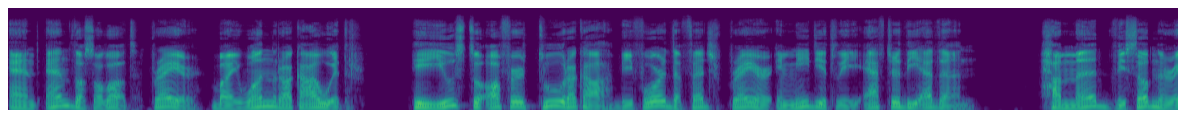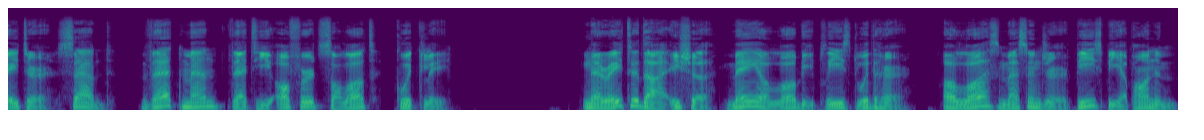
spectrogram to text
and end the salat, prayer, by one rak'ah witr. He used to offer two rak'ah before the Fajr prayer immediately after the adhan. Hamad, the sub-narrator, said, That meant that he offered salat quickly. Narrated Aisha, may Allah be pleased with her. Allah's Messenger, peace be upon him,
